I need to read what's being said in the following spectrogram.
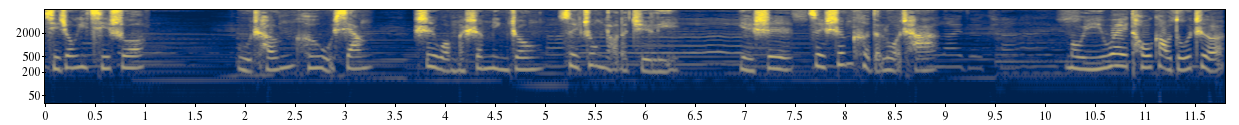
其中一期说：“五城和五乡，是我们生命中最重要的距离，也是最深刻的落差。”某一位投稿读者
